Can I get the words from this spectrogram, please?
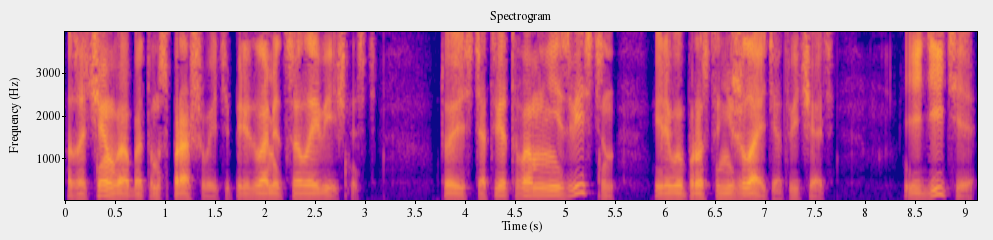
А зачем вы об этом спрашиваете? Перед вами целая вечность. То есть ответ вам неизвестен, или вы просто не желаете отвечать? Идите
